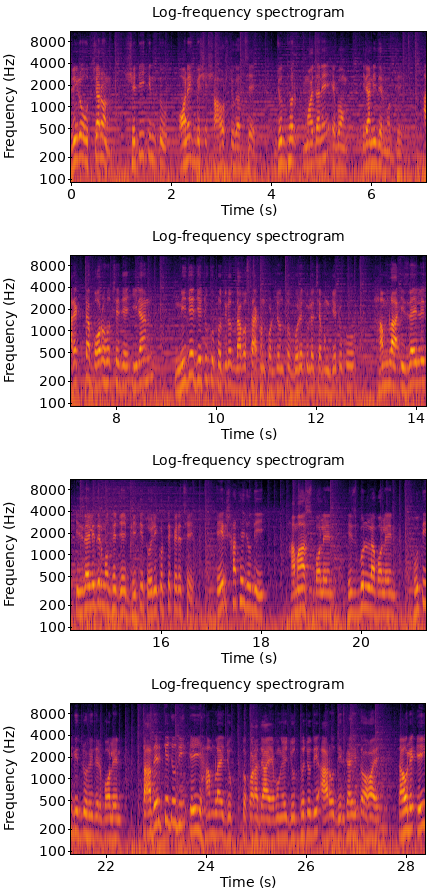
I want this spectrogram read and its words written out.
দৃঢ় উচ্চারণ, সেটি কিন্তু অনেক বেশি সাহস যোগাচ্ছে যুদ্ধর ময়দানে এবং ইরানিদের মধ্যে। আরেকটা বড় হচ্ছে যে ইরান নিজে যেটুকু প্রতিরোধ ব্যবস্থা এখন পর্যন্ত গড়ে তুলেছে এবং যেটুকু হামলা ইসরায়েলি, ইসরায়েলিদের মধ্যে যে ভীতি তৈরি করতে পেরেছে, এর সাথে যদি হামাস বলেন, হিজবুল্লাহ বলেন, হুতি বিদ্রোহীদের বলেন, তাদেরকে যদি এই হামলায় যুক্ত করা যায় এবং এই যুদ্ধ যদি আরও দীর্ঘায়িত হয়, তাহলে এই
